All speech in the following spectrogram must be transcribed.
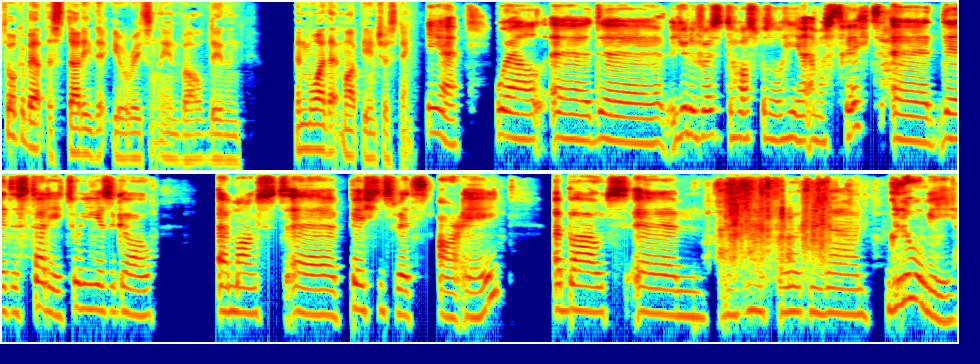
Talk about the study that you were recently involved in and, and why that might be interesting. Yeah, well, uh, the University Hospital here in Maastricht uh, did a study two years ago amongst uh, patients with RA about, um, I have written down, gloomy.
